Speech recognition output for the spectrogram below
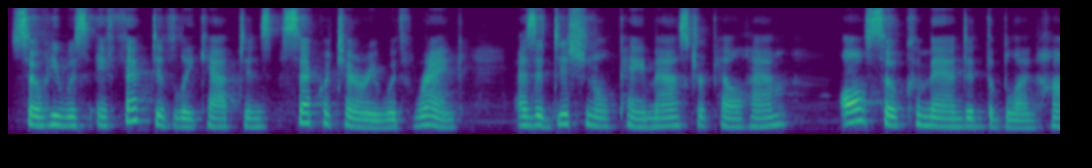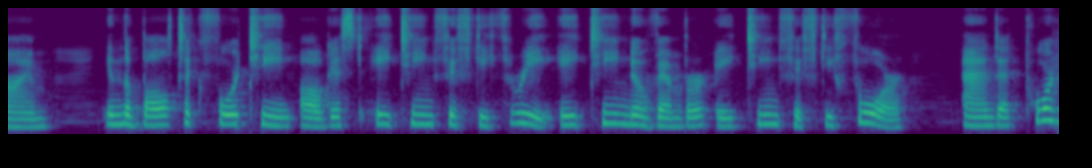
so he was effectively captain's secretary with rank, as additional paymaster Pelham also commanded the Blenheim in the Baltic 14 August 1853, 18 November 1854, and at Port.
